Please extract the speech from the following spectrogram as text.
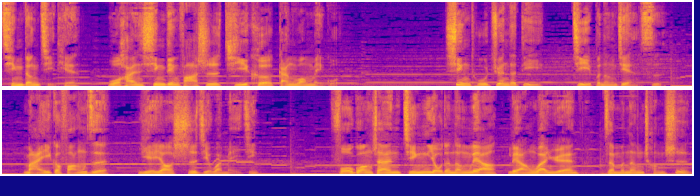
请等几天，我和新定法师即刻赶往美国。信徒捐的地既不能建寺。买一个房子也要十几万美金，佛光山仅有的能量两万元，怎么能成事呢？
